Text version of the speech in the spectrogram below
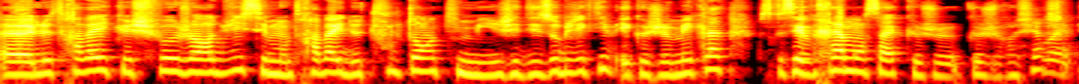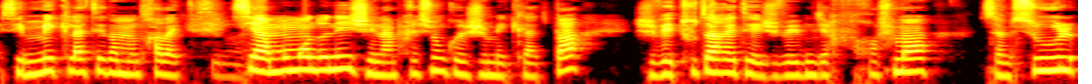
euh, le travail que je fais aujourd'hui, c'est mon travail de tout le temps, qui m'y- j'ai des objectifs et que je m'éclate, parce que c'est vraiment ça que je que je recherche, Ouais. c'est m'éclater dans mon travail. Si à un moment donné j'ai l'impression que je m'éclate pas, je vais tout arrêter. Je vais me dire franchement, ça me saoule,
